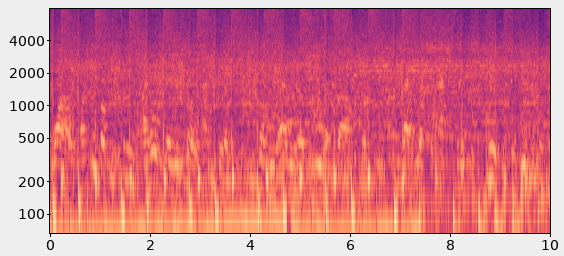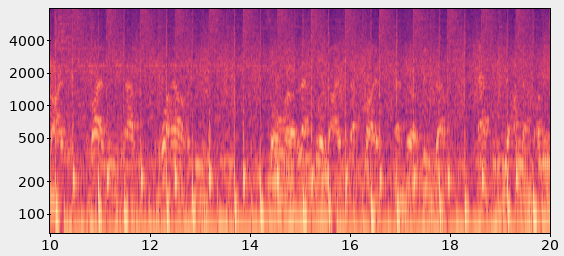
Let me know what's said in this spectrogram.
Wow, on 2016 I hope they show from the as well because that's just an beautiful, beautiful side. Have one hell of a team. So let's go guys, let's try and uh, beat them at the Allianz Arena.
